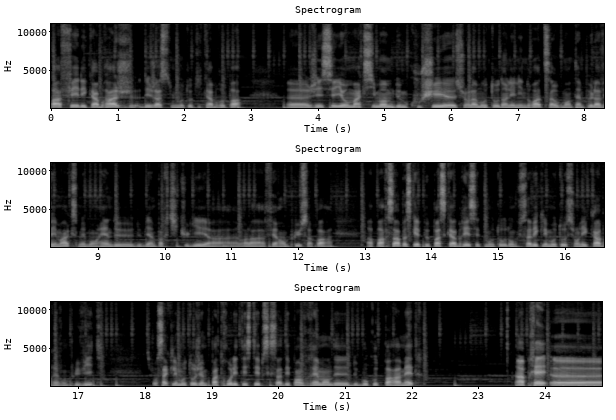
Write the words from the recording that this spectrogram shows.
pas fait les cabrages. Déjà, c'est une moto qui cabre pas. Euh, j'ai essayé au maximum de me coucher euh, sur la moto dans les lignes droites, ça augmente un peu la Vmax, mais bon, rien de, bien particulier à, faire en plus, à part, ça, parce qu'elle peut pas se cabrer cette moto, donc vous savez que les motos, si on les cabre, elles vont plus vite. C'est pour ça que les motos, j'aime pas trop les tester, parce que ça dépend vraiment de, de beaucoup de paramètres. Après, euh,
